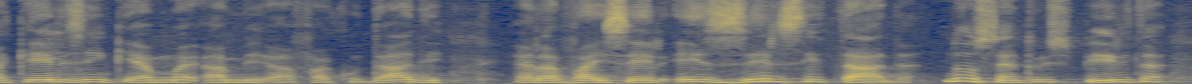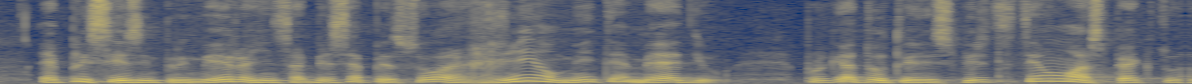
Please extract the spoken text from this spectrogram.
aqueles em que a, a, a faculdade ela vai ser exercitada. No centro espírita, é preciso, em primeiro, a gente saber se a pessoa realmente é médium, porque a doutrina espírita tem um aspecto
